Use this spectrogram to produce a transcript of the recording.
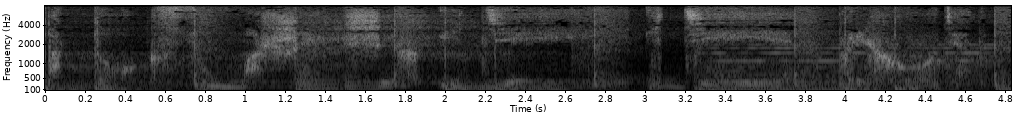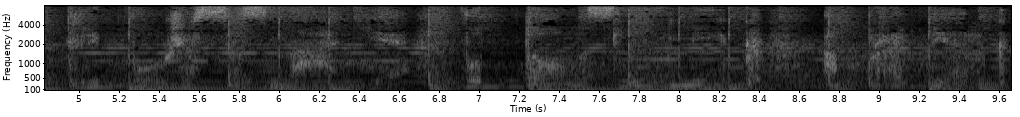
поток сумасшедших идей. Идеи приходят, тревожа сознание. Вот домыслы в миг опроверг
